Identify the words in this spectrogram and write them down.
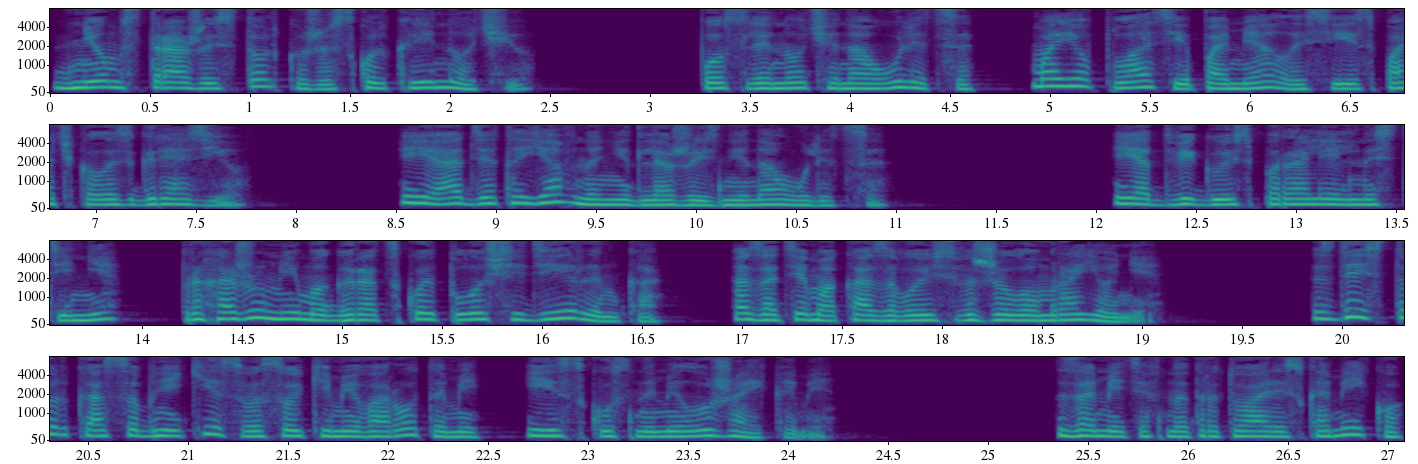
Днем стражей столько же, сколько и ночью. После ночи на улице мое платье помялось и испачкалось грязью. Я одета явно не для жизни на улице. Я двигаюсь параллельно стене, прохожу мимо городской площади и рынка, а затем оказываюсь в жилом районе. Здесь только особняки с высокими воротами и искусными лужайками. Заметив на тротуаре скамейку,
